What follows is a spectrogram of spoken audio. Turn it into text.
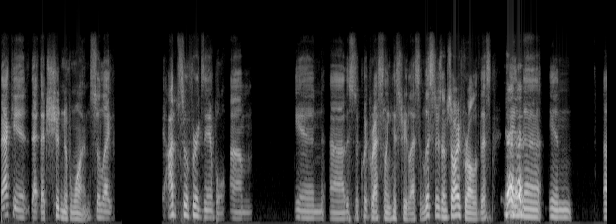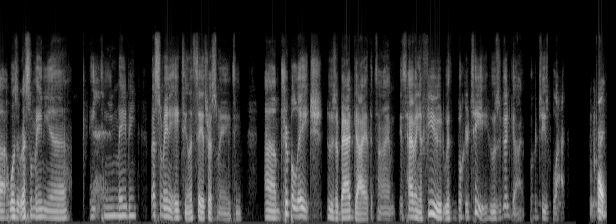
back in that that shouldn't have won. So like i'm so for example um in uh this is a quick wrestling history lesson. Listeners i'm sorry for all of this. In uh in uh was it WrestleMania 18 maybe? WrestleMania 18 let's say it's WrestleMania 18 um Triple H who's a bad guy at the time is having a feud with Booker T who's a good guy Booker T's black Right.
